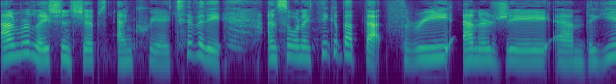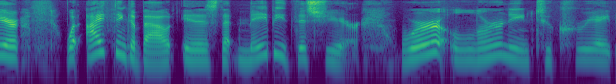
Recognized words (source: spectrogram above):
and relationships and creativity. And so when I think about that three energy and the year, what I think about is that maybe this year we're learning to create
